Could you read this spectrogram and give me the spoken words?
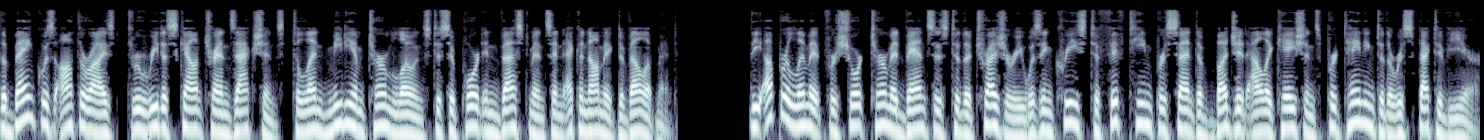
The bank was authorized, through rediscount transactions, to lend medium-term loans to support investments and economic development. The upper limit for short-term advances to the Treasury was increased to 15% of budget allocations pertaining to the respective year.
